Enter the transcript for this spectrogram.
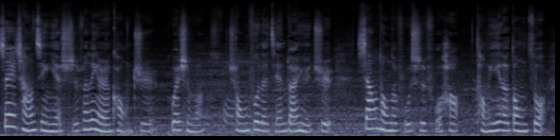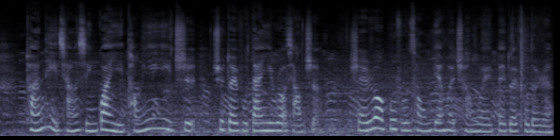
这一场景也十分令人恐惧。为什么？重复的简短语句，相同的服饰符号，统一的动作，团体强行冠以同一意志去对付单一弱小者。谁若不服从，便会成为被对付的人。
